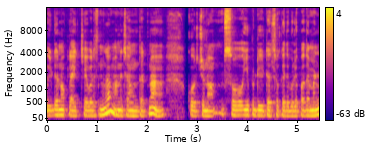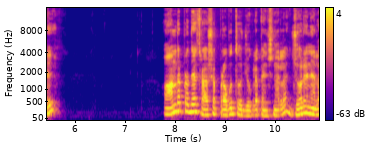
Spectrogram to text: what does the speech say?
వీడియోను ఒక లైక్ చేయవలసిందిగా మన ఛానల్ తరఫున కోరుచున్నాం. సో ఇప్పుడు డీటెయిల్స్కి అయితే వెళ్ళిపోదామండి. ఆంధ్రప్రదేశ్ రాష్ట్ర ప్రభుత్వ ఉద్యోగుల పెన్షనర్ల జూలై నెల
